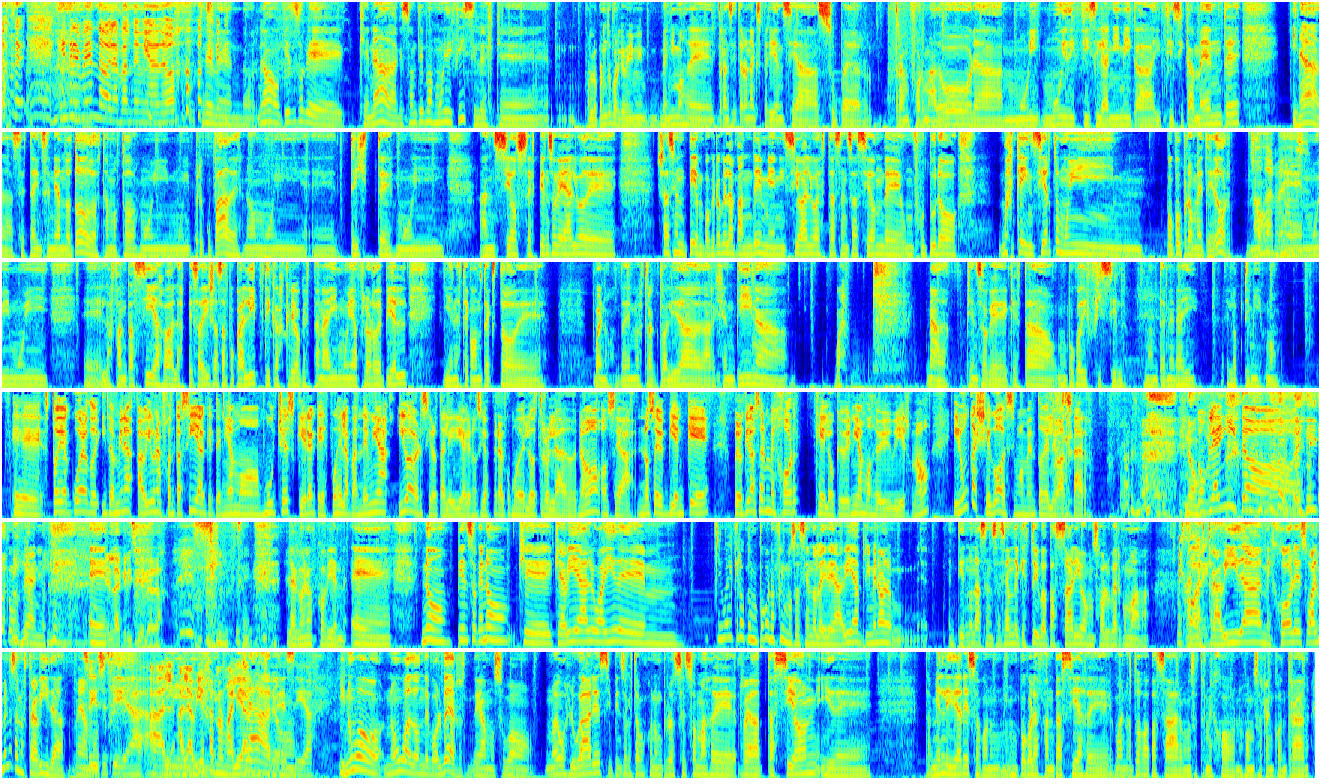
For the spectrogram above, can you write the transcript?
Qué tremendo la pandemia, ¿no? Tremendo. No, pienso que, que nada, que son tiempos muy difíciles, que por lo pronto porque veni- venimos de transitar una experiencia súper transformadora, muy, muy difícil anímica y físicamente. Y nada, se está incendiando todo, estamos todos muy, muy preocupados, ¿no? Muy eh, tristes, muy ansiosos. Pienso que hay algo de, ya hace un tiempo, creo que la pandemia inició algo de esta sensación de un futuro más que incierto, muy mm, poco prometedor, ¿no? Totalmente. Eh, muy, muy, eh, las fantasías, va, las pesadillas apocalípticas creo que están ahí muy a flor de piel y en este contexto de, bueno, de nuestra actualidad argentina, bueno, nada, pienso que, que está un poco difícil mantener ahí el optimismo. Eh, estoy de acuerdo. Y también ha- había una fantasía que teníamos muchos, que era que después de la pandemia iba a haber cierta alegría que nos iba a esperar como del otro lado, ¿no? O sea, no sé bien qué, pero que iba a ser mejor que lo que veníamos de vivir, ¿no? Y nunca llegó ese momento de levantar. No. ¡Cumpleañito! Feliz cumpleaños. Eh, Es la crisis de la edad. Sí, sí, la conozco bien. Eh, no, pienso que no, que, que había algo ahí de... mm, igual creo que un poco nos fuimos haciendo la idea. Había primero, eh, entiendo una sensación de que esto iba a pasar y íbamos a volver como a, nuestra vida, mejores, o al menos a nuestra vida, digamos. Sí, sí, sí, a, a- a la vieja normalidad, claro. decía. Y no hubo, no hubo a dónde volver, digamos, hubo nuevos lugares y pienso que estamos con un proceso más de readaptación y de también lidiar eso con un, poco las fantasías de, bueno, todo va a pasar, vamos a estar mejor, nos vamos a reencontrar.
